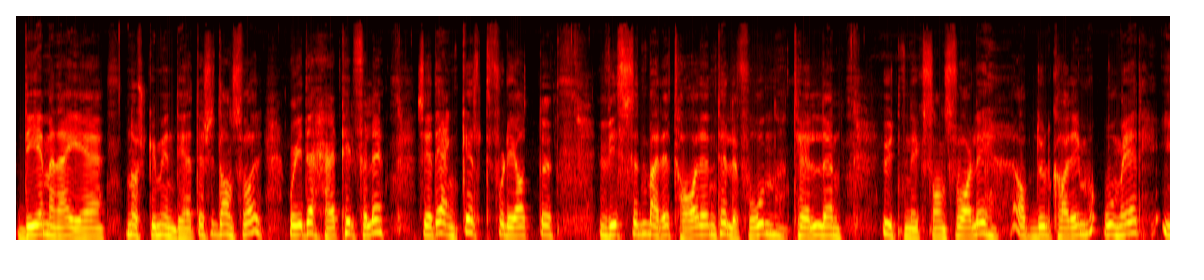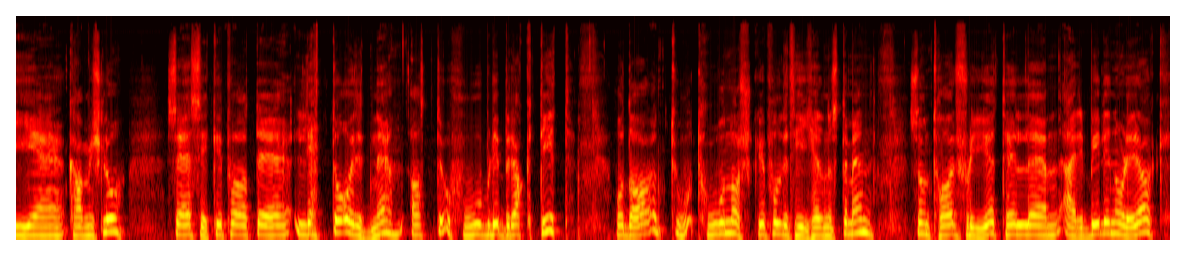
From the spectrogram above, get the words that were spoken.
Det mener jeg er norske myndigheters ansvar. Og i dette tilfellet så er det enkelt. fordi at eh, hvis en bare tar en telefon til eh, utenriksansvarlig Abdul Karim Omer i eh, Kamislo, så er jeg sikker på at det er lett å ordne at hun blir brakt dit. Og da to, to norske polititjenestemenn som tar flyet til Erbil i Nord-Irak,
